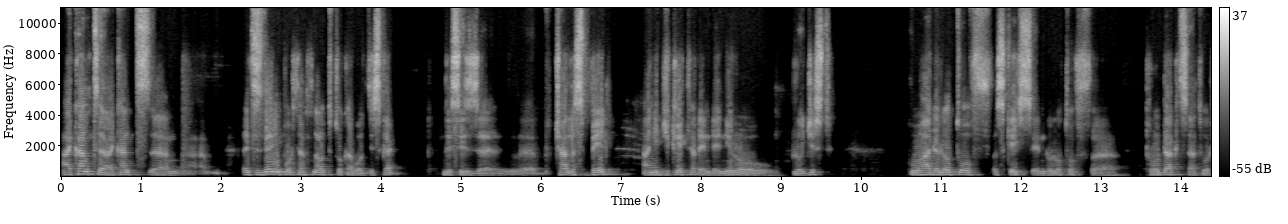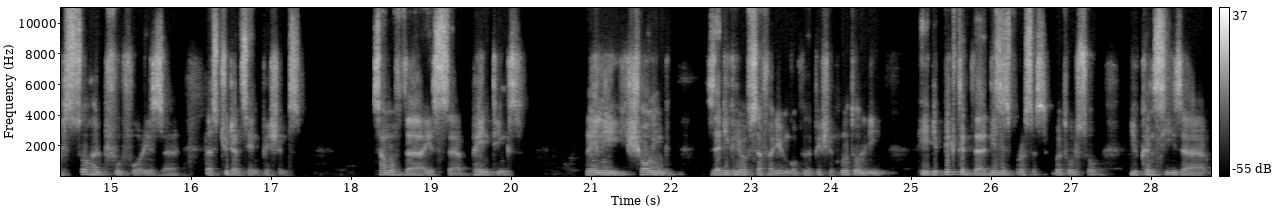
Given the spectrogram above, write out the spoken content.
I can't, I can't, um, it is very important now to talk about this guy. This is uh, uh, Charles Bell, an educator and a neurologist who had a lot of sketches and a lot of uh, products that were so helpful for his students and patients. Some of the, his paintings really showing the degree of suffering of the patient. Not only he depicted the disease process, but also you can see the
